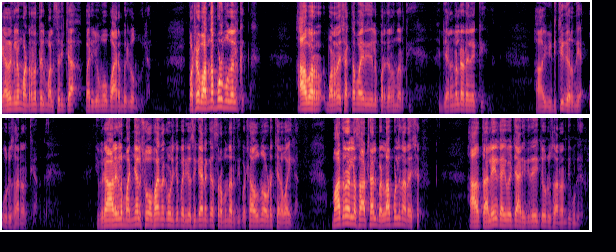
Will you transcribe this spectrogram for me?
ഏതെങ്കിലും മണ്ഡലത്തിൽ മത്സരിച്ച പരിചയമോ പാരമ്പര്യമോ ഒന്നുമില്ല. പക്ഷേ വന്നപ്പോൾ മുതൽക്ക് അവർ വളരെ ശക്തമായ രീതിയിൽ പ്രചരണം നടത്തി. ജനങ്ങളുടെ ഇടയിലേക്ക് ഇടിച്ചു കയറിയ ഒരു സ്ഥാനാർത്ഥിയാണ്. ഇവരെ ആളുകൾ മഞ്ഞൾ ശോഭ എന്നൊക്കെ വിളിച്ച് പരിഹസിക്കാനൊക്കെ ശ്രമം നടത്തി പക്ഷേ അതൊന്നും അവിടെ ചിലവായില്ല. മാത്രമല്ല സാക്ഷാൽ വെള്ളാപ്പള്ളി നടേശൻ ആ തലയിൽ കൈവച്ച് അനുഗ്രഹിച്ച ഒരു സ്ഥാനാർത്ഥി കൂടിയായിരുന്നു.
